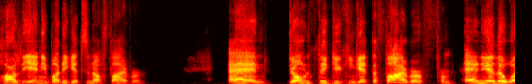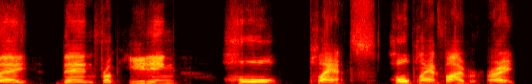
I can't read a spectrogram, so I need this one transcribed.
hardly anybody gets enough fiber. And don't think you can get the fiber from any other way than from eating whole plants, whole plant fiber, all right?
